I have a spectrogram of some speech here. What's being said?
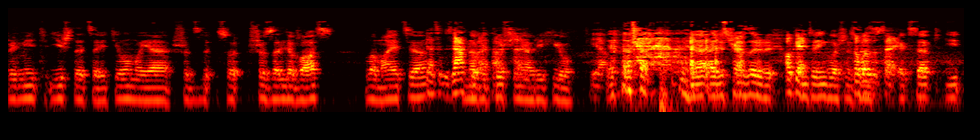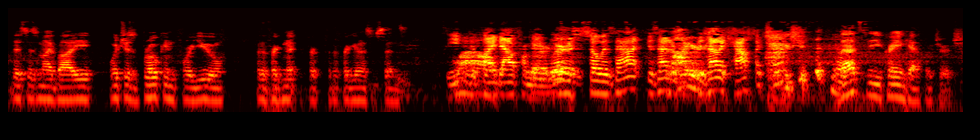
прийміть, їжте це тіло моє, що з- со- що для вас ламається That's exactly на what I thought. it відпущення said. гріхів. Yeah. and I, I just translated it Okay. into English and So what says, does it say? Accept, eat, this is my body, which is broken for you, for the, forgni- for, for the forgiveness of sins. So you need Wow. to find out from There it where. is. So is that is that a, is that a Catholic church? That's the Ukrainian Catholic Church.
